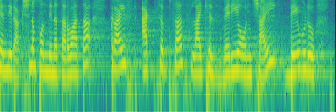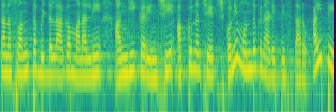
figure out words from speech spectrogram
చెంది రక్షణ పొందిన తర్వాత Christ accepts us like his very own child దేవుడు తన సొంత బిడ్డలాగా మనల్ని అంగీకరించి అక్కున చేర్చుకొని ముందుకు నడిపిస్తారు. అయితే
